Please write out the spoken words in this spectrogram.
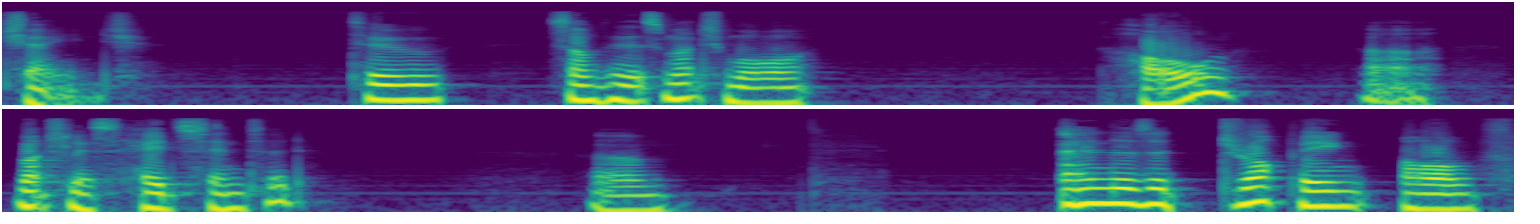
change to something that's much more whole, uh, much less head centered. Um, and there's a dropping of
